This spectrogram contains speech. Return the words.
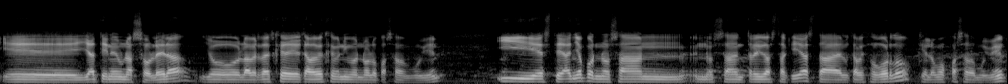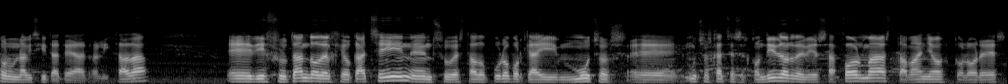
ya tiene una solera, yo la verdad es que cada vez que venimos no lo pasamos muy bien. Y este año pues nos han, nos han traído hasta aquí, hasta el Cabezo Gordo, que lo hemos pasado muy bien con una visita teatralizada, eh, disfrutando del geocaching en su estado puro porque hay muchos, eh, muchos caches escondidos de diversas formas, tamaños, colores.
